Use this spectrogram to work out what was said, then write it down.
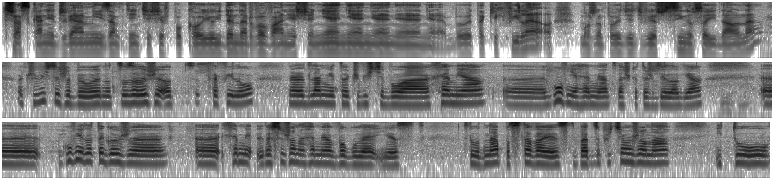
trzaskanie drzwiami, zamknięcie się w pokoju i denerwowanie się. Nie, nie, nie, nie, nie. Były takie chwile, o, można powiedzieć, wiesz, sinusoidalne? Oczywiście, że były, no to zależy od profilu, no ale dla mnie to oczywiście była chemia, e, głównie chemia, troszkę też biologia. E, głównie dlatego, że e, chemia, rozszerzona chemia w ogóle jest trudna, podstawa jest bardzo przeciążona i tu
